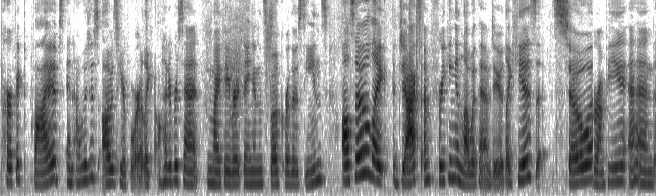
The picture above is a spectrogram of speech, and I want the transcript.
perfect vibes and I was just, I was here for it. Like 100% my favorite thing in this book were those scenes. Also, like, Jacks, I'm freaking in love with him, dude. Like, he is so grumpy and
